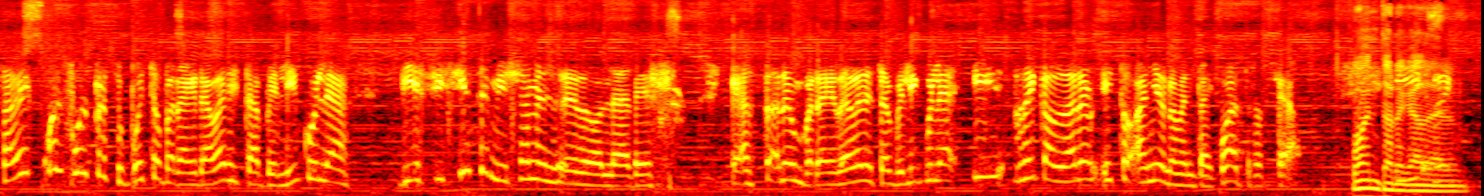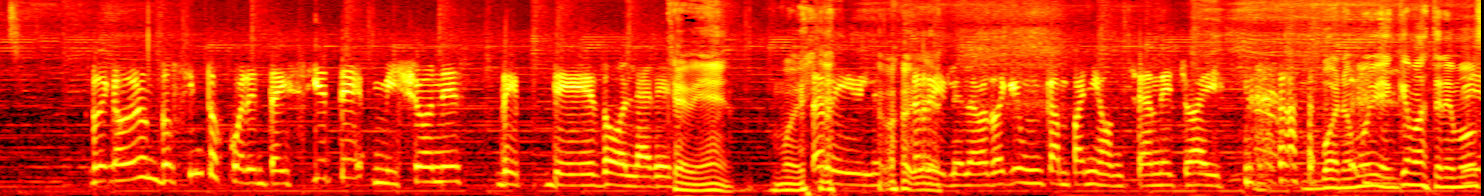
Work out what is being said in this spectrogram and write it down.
¿Sabés cuál fue el presupuesto para grabar esta película? 17 millones de dólares gastaron para grabar esta película y recaudaron, esto año 94, o sea. ¿Cuánto recaudaron? recaudaron 247 millones de, de dólares. Qué bien. Muy bien. Terrible, terrible. La verdad que un campañón se han hecho ahí. Bueno, muy bien. ¿Qué más tenemos?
